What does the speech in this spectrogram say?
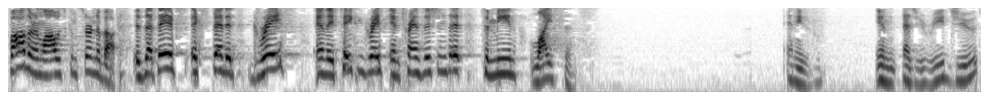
father-in-law was concerned about, is that they ex- extended grace and they've taken grace and transitioned it to mean license. And he, in, as you read Jude,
